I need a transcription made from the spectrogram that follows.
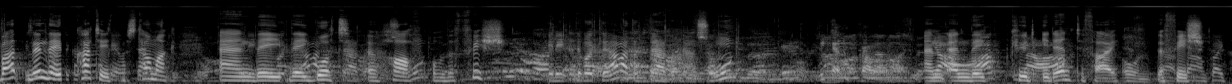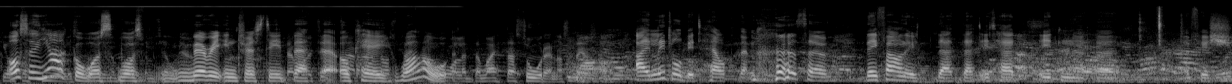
But then they cut it the stomach and they, they got a half of the fish. Eli te voitte avata täältä tämän suun. and, and they could identify the fish. Also, Jaakko was, was very interested that, uh, okay, wow, Puolelta vaihtaa suurennosta. I little bit helped them. so they found it that, that it had eaten a, a, a fish.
